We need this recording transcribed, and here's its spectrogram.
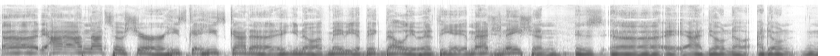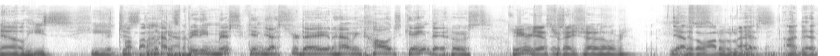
uh, I, I'm not so sure. He's got, he's got a you know maybe a big belly, but the imagination is uh, I I don't know. I don't know. He's he Talking just about, I look had at him. beating Michigan yesterday and having college game day host. Did you hear yesterday's show, Ellery? Yes. did a lot of imagining. Yes, I did.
